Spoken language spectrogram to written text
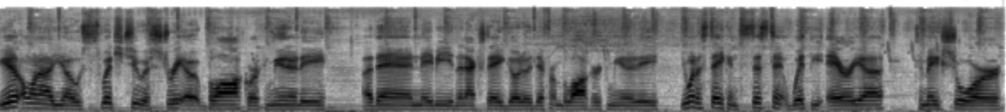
You don't want to, you know, switch to a street a block or community, uh, then maybe the next day go to a different block or community. You want to stay consistent with the area to make sure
